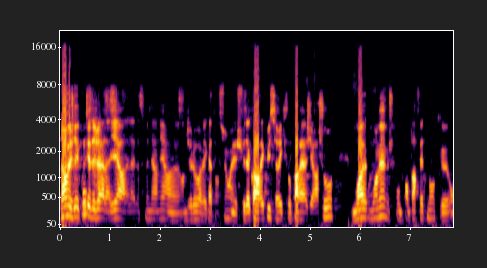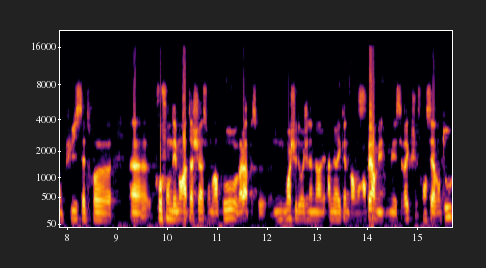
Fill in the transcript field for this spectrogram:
Non, mais je l'ai écouté déjà là, hier, la, semaine dernière, euh, Angelo, avec attention, et je suis d'accord avec lui. C'est vrai qu'il faut pas réagir à chaud. Moi, moi-même, je comprends parfaitement qu'on puisse être euh, euh, profondément attaché à son drapeau. Voilà, parce que moi, je suis d'origine américaine par mon grand-père, mais, mais c'est vrai que je suis français avant tout.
